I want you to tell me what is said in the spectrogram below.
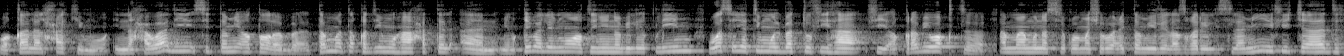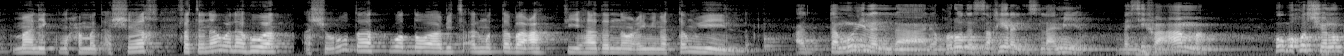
وقال الحاكم إن حوالي 600 طلب تم تقديمها حتى الآن من قبل المواطنين بالإقليم وسيتم البت فيها في أقرب وقت. أما منسق مشروع التمويل الأصغر الإسلامي في تشاد مالك محمد الشيخ فتناول هو الشروط والضوابط المتبعة في هذا النوع من التمويل. التمويل لقروض الصغيرة الإسلامية بصفة عامة هو بخص شنو؟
